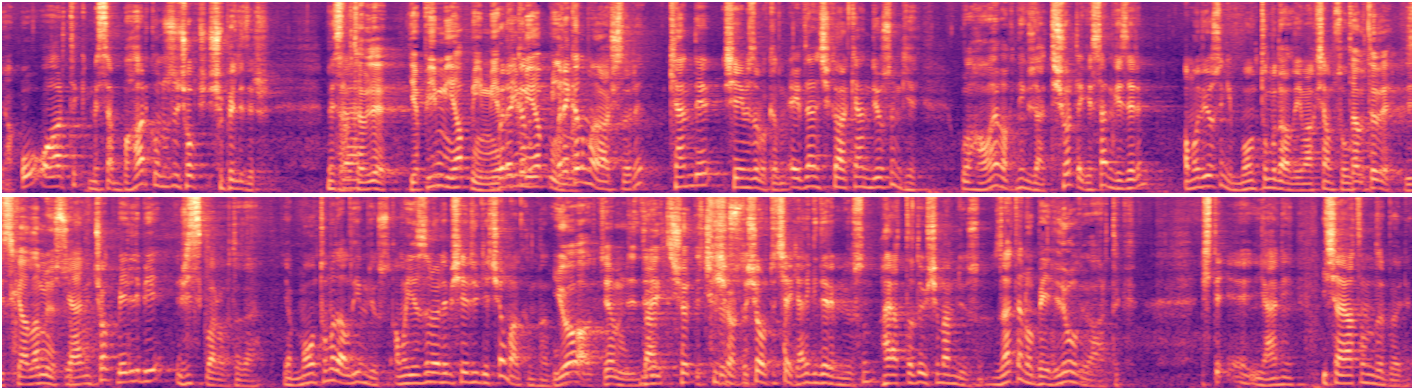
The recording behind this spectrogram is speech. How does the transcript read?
Ya o, o artık mesela bahar konusu çok şüphelidir. Mesela tabii tabii de yapayım mı yapmayayım mı yapayım bırakalım, mı yapmayayım mı? bırakalım ağaçları. Kendi şeyimize bakalım. Evden çıkarken diyorsun ki Ulan havaya bak ne güzel. Tişörtle gezsem gezerim. Ama diyorsun ki montumu da alayım akşam soğuk. Tabii tabii riski alamıyorsun. Yani çok belli bir risk var ortada. Ya montumu da alayım diyorsun. Ama yazın öyle bir şey geçiyor mu aklından? Yok canım direkt Ben tişörtle çıkıyorsun. Tişörtü, şortu çeker giderim diyorsun. Hayatta da üşümem diyorsun. Zaten o belli oluyor artık. İşte e, yani iş hayatında da böyle.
